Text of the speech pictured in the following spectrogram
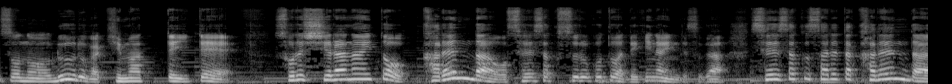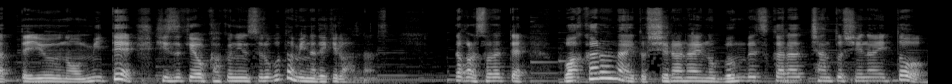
そのルールが決まっていて、それ知らないとカレンダーを制作することはできないんですが、制作されたカレンダーっていうのを見て日付を確認することはみんなできるはずなんです。だからそれって分からないと知らないの分別からちゃんとしないと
